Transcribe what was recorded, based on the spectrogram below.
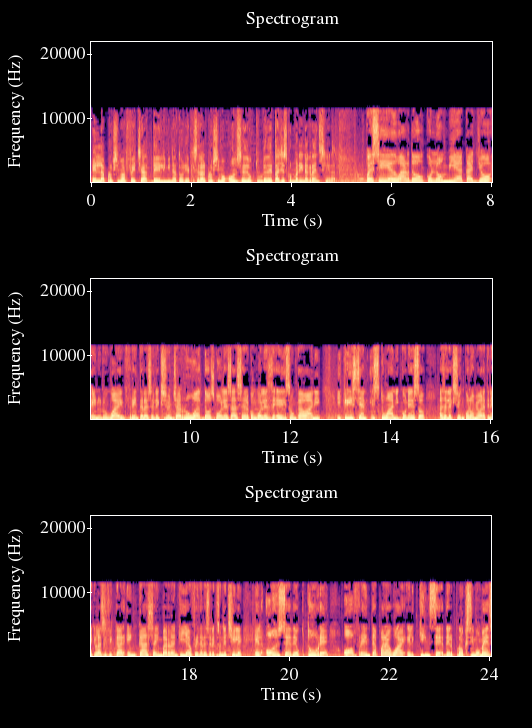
en la próxima fecha de eliminatoria, que será el próximo 11 de octubre. Detalles con Marina Granciera. Pues sí, Eduardo, Colombia cayó en Uruguay frente a la selección charrúa, dos goles a cero con goles de Edison Cavani y Cristian Stuani. Con eso, la selección Colombia ahora tiene que clasificar en casa, en Barranquilla, frente a la selección de Chile el 11 de octubre o frente a Paraguay el 15 del próximo mes.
